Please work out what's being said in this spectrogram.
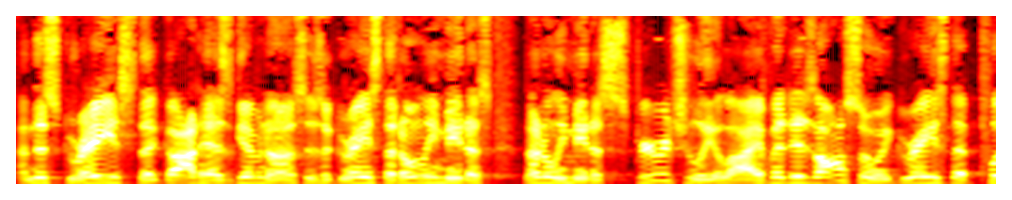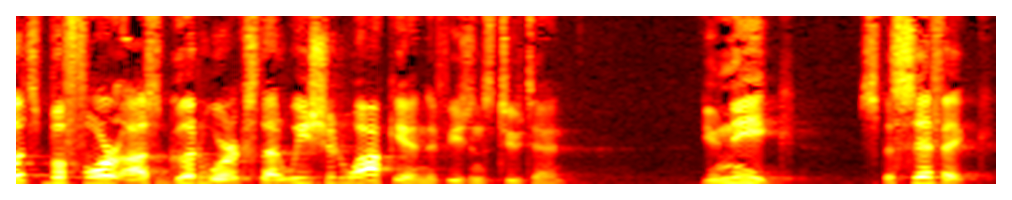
And this grace that God has given us is a grace that only made us, not only made us spiritually alive, but it is also a grace that puts before us good works that we should walk in, Ephesians 2.10. Unique, specific,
